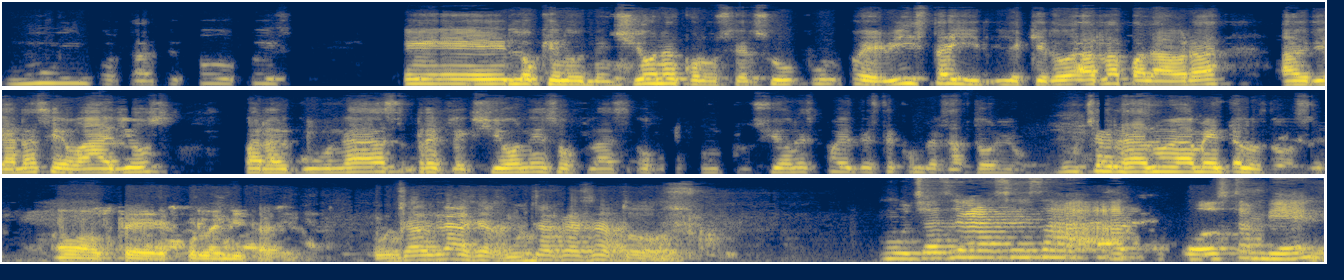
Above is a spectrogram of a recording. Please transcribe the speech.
Muy importante todo pues eh, lo que nos mencionan, conocer su punto de vista y le quiero dar la palabra a Adriana Ceballos para algunas reflexiones o, o conclusiones pues, de este conversatorio. Muchas gracias nuevamente a los dos. a ustedes por la invitación. Muchas gracias, muchas gracias a todos. Muchas gracias a, todos también.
